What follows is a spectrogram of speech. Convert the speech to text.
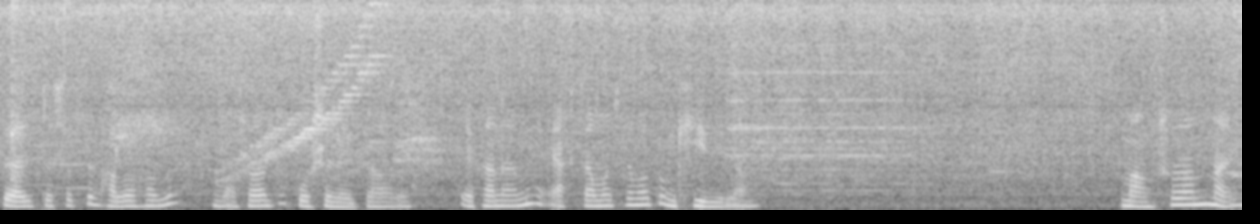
পেঁয়াজটার সাথে ভালোভাবে মশলাটা কষে নিতে হবে। এখানে আমি এক চামচের মতো ঘি দিলাম। মাংস রান্নায়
